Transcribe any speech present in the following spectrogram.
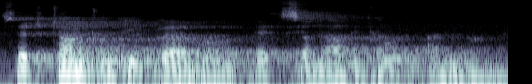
sed tantum dic verbum et sanabitur animam.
